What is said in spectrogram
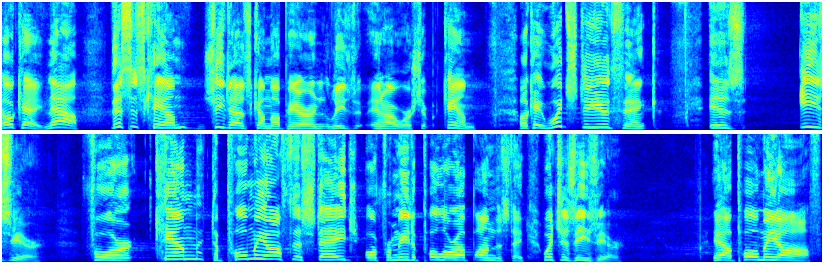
Okay, now, this is Kim. She does come up here and leads in our worship. Kim, okay, which do you think is easier for Kim to pull me off the stage or for me to pull her up on the stage? Which is easier? Yeah, pull me off.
